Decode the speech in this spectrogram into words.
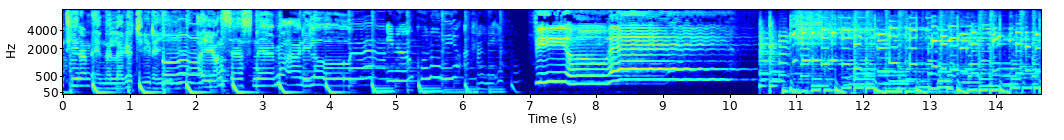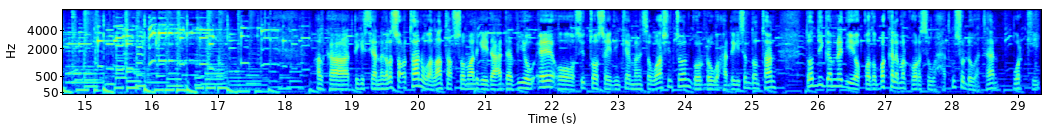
yaqiin tiran eedna laga jiray ayaan seesne macaanilo halkaa dhegeystayaal nagala socotaan waa laanta af soomaaliga idaacadda v o a oo si toosa idinka imanaysa washington. Goordhow waxaad dhegeysan doontaan doodii gamneed iyo qodobo kale. Marka horese waxaad ku soo dhowaataan warkii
